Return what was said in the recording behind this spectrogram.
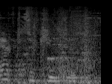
Executed.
